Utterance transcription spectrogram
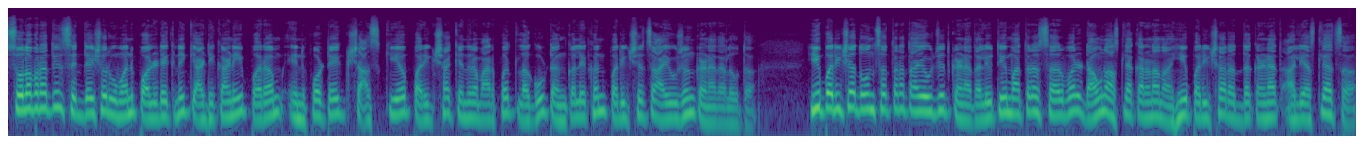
सोलापुरातील सिद्धेश्वर वुमन पॉलिटेक्निक या ठिकाणी परम इन्फोटेक शासकीय परीक्षा केंद्रामार्फत लघु टंकलेखन परीक्षेचं आयोजन करण्यात आलं होतं. ही परीक्षा दोन सत्रात आयोजित करण्यात आली होती मात्र सर्व्हर डाऊन असल्याकारणानं ही परीक्षा रद्द करण्यात आली असल्याचं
